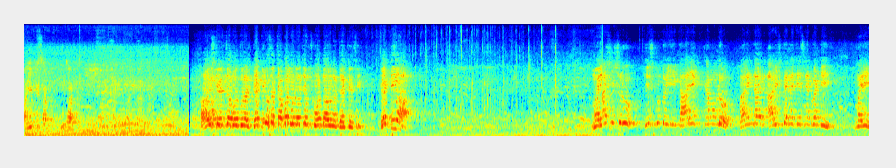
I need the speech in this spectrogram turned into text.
आगे भी सब ఆవిష్కరించబోతున్నారు గట్టిగా ఒకసారి చెప్పాలి కూడా చెప్పి కోరుతా ఉన్నాను దయచేసి. గట్టిగా. మరి ఆశీస్సులు తీసుకుంటూ ఈ కార్యక్రమంలో క్యాలెండర్ ఆవిష్కరణ చేసినటువంటి మరి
